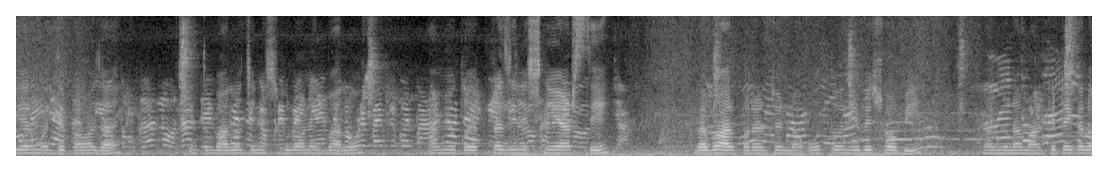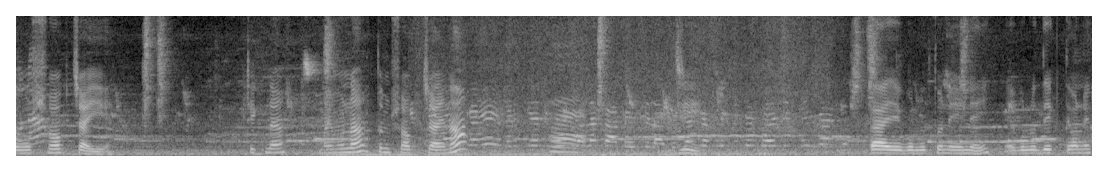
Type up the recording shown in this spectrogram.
ইয়ের মধ্যে পাওয়া যায়। কিন্তু ভালো জিনিসগুলো অনেক ভালো। আমিও কয়েকটা জিনিস নিয়ে আসছি ব্যবহার করার জন্য। ও তো নেবে সবই। মাইমুনা মার্কেটে গেলে ওর সব চাইয়ে। ঠিক না? মাইমুনা তুমি সব চাই না? জি। তাই এগুলো তো নেই নেই। এগুলো দেখতে অনেক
